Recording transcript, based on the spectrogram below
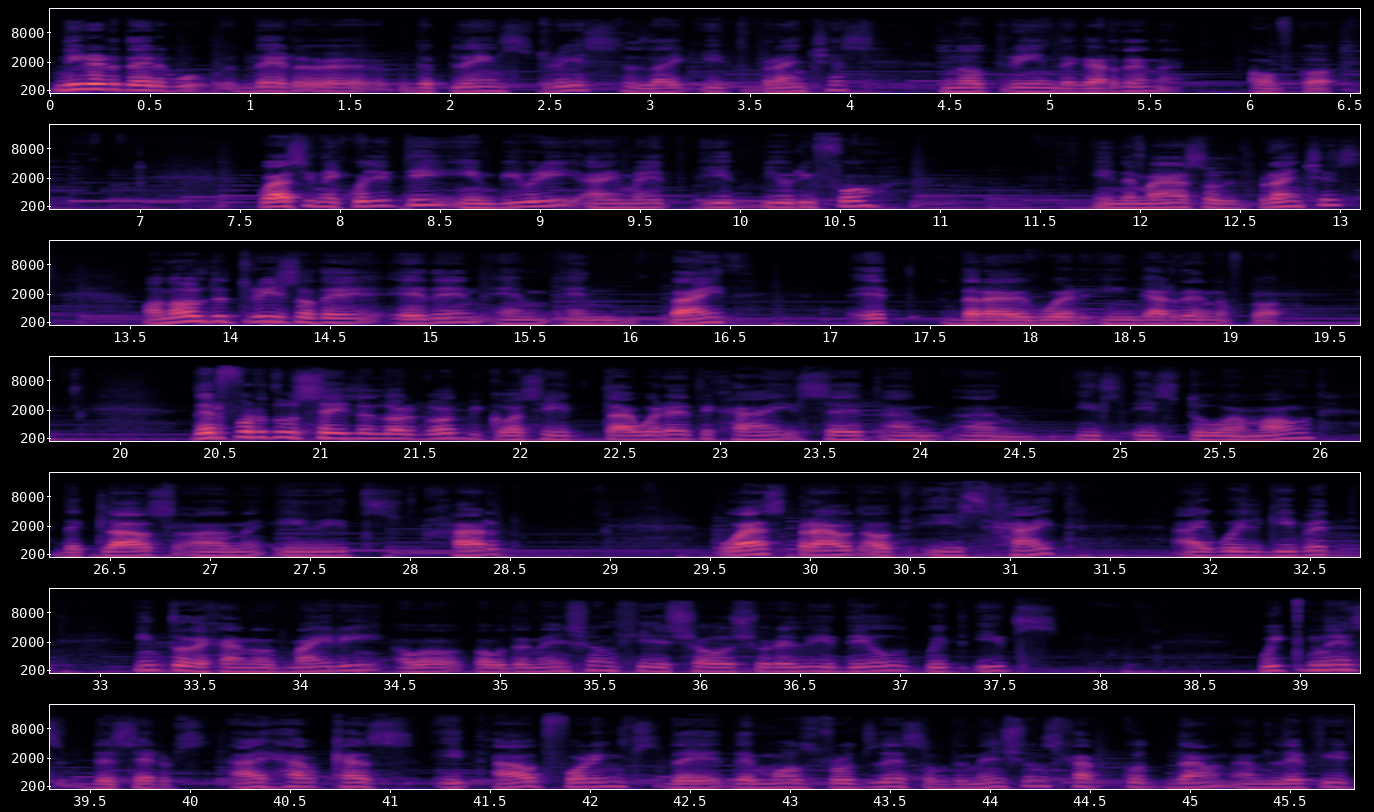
Neither there, there uh, the plains trees like its branches, no tree in the garden of God. Was inequality in beauty, I made it beautiful in the mass of its branches. On all the trees of the Eden and, and by it that I were in garden of God. Therefore do say the Lord God, because he towered high, set and, and it is to among the clouds and its heart was proud of its height, I will give it into the hand of mighty of, of the nations. He shall surely deal with its weakness deserves. I have cast it out for him, the, the most ruthless of the nations have cut down and left it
